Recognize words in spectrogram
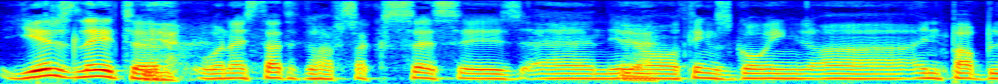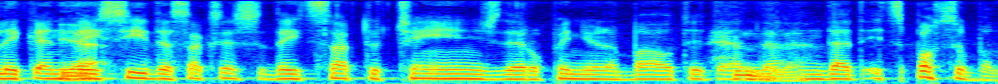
years later, Yeah. when I started to have successes and you Yeah. know things going uh, in public, and Yeah. they see the success, they start to change their opinion about it, and, and that it's possible,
